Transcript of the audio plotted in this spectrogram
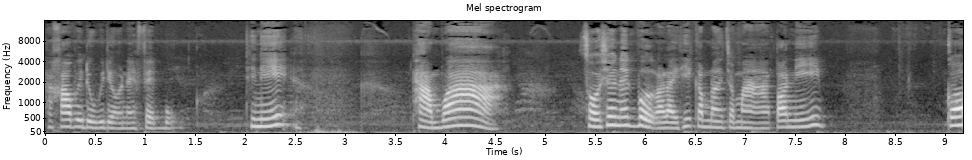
ถ้าเข้าไปดูวิดีโอใน Facebook ทีนี้ถามว่าโซเชียลเน็ตเวิร์กอะไรที่กำลังจะมาตอนนี้ ก็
